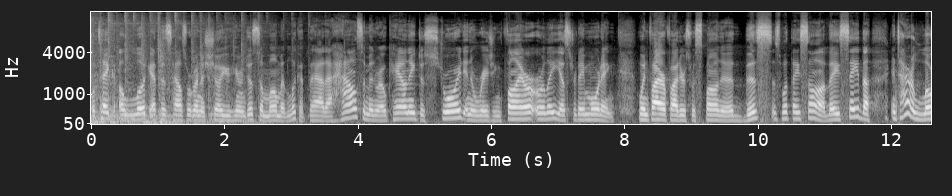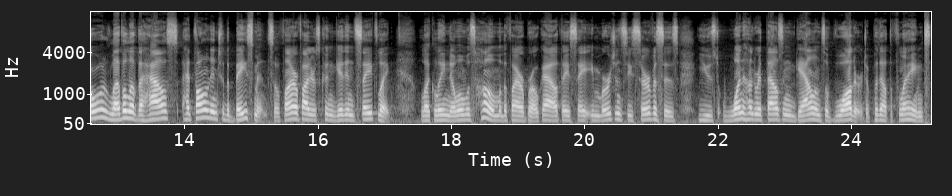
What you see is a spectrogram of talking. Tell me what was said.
We'll take a look at this house we're going to show you here in just a moment. Look at that. A house in Monroe County destroyed in a raging fire early yesterday morning. When firefighters responded, this is what they saw. They say the entire lower level of the house had fallen into the basement, so firefighters couldn't get in safely. Luckily, no one was home when the fire broke out. They say emergency services used 100,000 gallons of water to put out the flames.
